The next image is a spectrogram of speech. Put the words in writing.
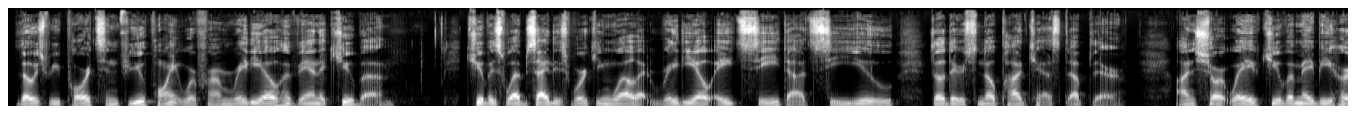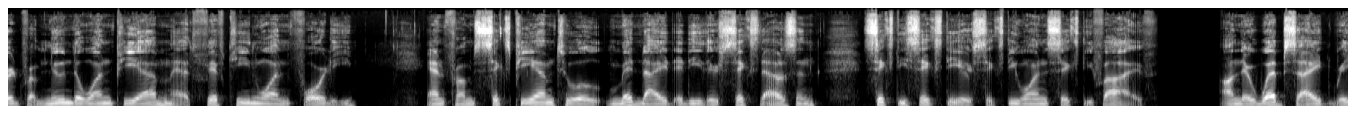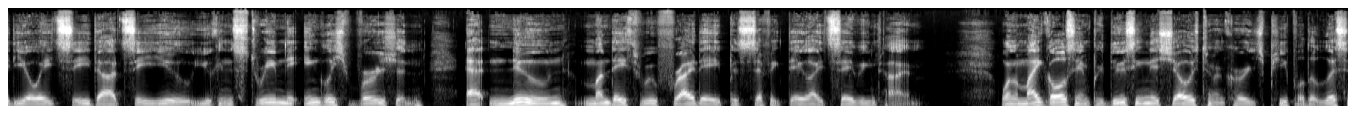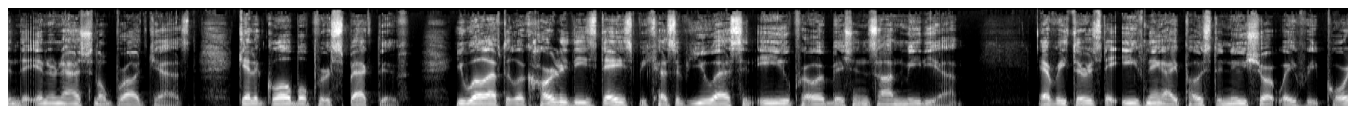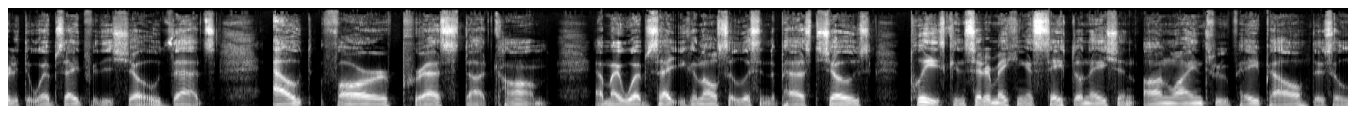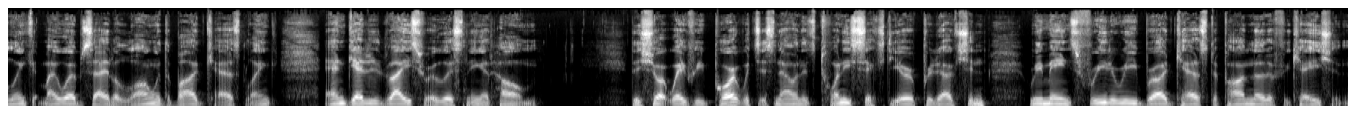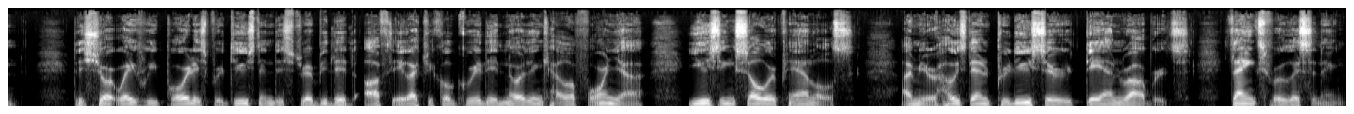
Those reports and viewpoint were from Radio Havana, Cuba. Cuba's website is working well at radiohc.cu, though there's no podcast up there. On shortwave, Cuba may be heard from noon to 1 p.m. at 15140 and from 6 p.m. to midnight at either 6000, 6060, or 6165. On their website, radiohc.cu, you can stream the English version at noon, Monday through Friday, Pacific Daylight Saving Time. One of my goals in producing this show is to encourage people to listen to international broadcast, get a global perspective. You will have to look harder these days because of US and EU prohibitions on media. Every Thursday evening, I post a new shortwave report at the website for this show. That's outfarpress.com. At my website, you can also listen to past shows, Please consider making a safe donation online through PayPal. There's a link at my website along with the podcast link and get advice for listening at home. The Shortwave Report, which is now in its 26th year of production, remains free to rebroadcast upon notification. The Shortwave Report is produced and distributed off the electrical grid in Northern California using solar panels. I'm your host and producer, Dan Roberts. Thanks for listening.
